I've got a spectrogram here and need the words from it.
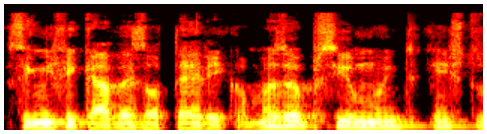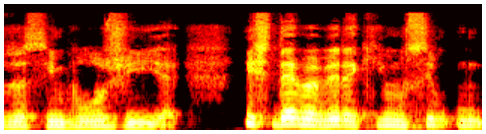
significado esotérico, mas eu aprecio muito quem estuda simbologia. Isto deve haver aqui um, um-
